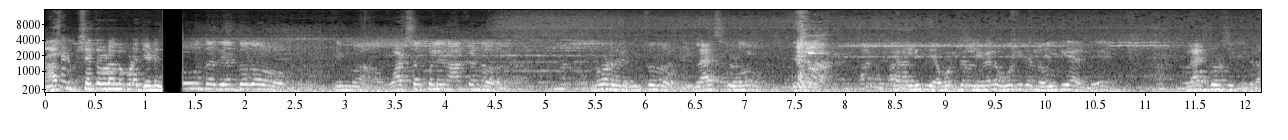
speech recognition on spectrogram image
ನಾಲ್ಕು ಕ್ಷೇತ್ರಗಳಲ್ಲೂ ಕೂಡ ಒಂದು ಅದು ಎಂಥದ್ದು ನಿಮ್ಮ ವಾಟ್ಸಪ್ಪಲ್ಲಿ ಹಾಕೊಂಡವ್ರಲ್ಲ. ನೋಡಿದ್ರೆ ನಿಂತದ್ದು ಗ್ಲಾಸ್ಗಳು ಅಲ್ಲಿ ಇದೆಯಾ? ಹೋಗಿದ್ರಲ್ಲಿ ನೀವೆಲ್ಲ ಹೋಗಿದ್ದೆಲ್ಲ ಇದೆಯಾ ಅಲ್ಲಿ? ಗ್ಲಾಸ್ ಡೋರ್ ಸಿಕ್ಕಿದ್ರ?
